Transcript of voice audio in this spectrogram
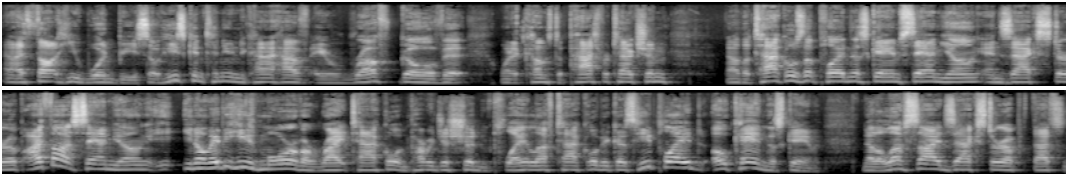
and I thought he would be. So he's continuing to kind of have a rough go of it when it comes to pass protection. Now, the tackles that played in this game, Sam Young and Zach Sterup, I thought Sam Young, you know, maybe he's more of a right tackle and probably just shouldn't play left tackle because he played okay in this game. Now, the left side, Zach Sterup, that's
